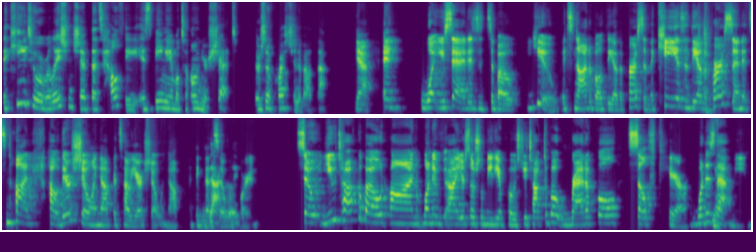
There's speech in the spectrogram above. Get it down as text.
The key to a relationship that's healthy is being able to own your shit. There's no question about that. Yeah. And what you said is it's about you. It's not about the other person. The key isn't the other person. It's not how they're showing up. It's how you're showing up. I think that's exactly. so important. So you talk about on one of uh, your social media posts, you talked about radical self care. What does yeah. that mean?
